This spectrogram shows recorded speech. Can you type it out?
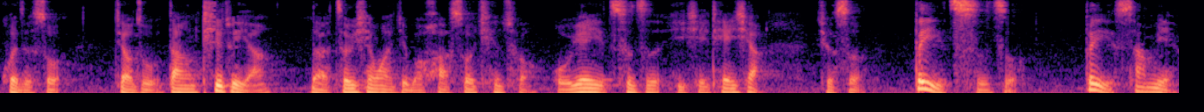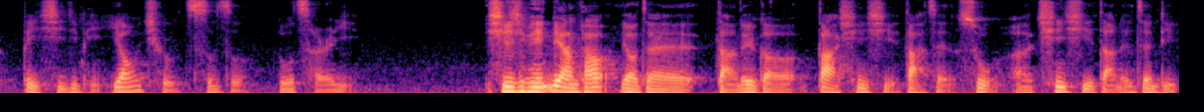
或者说叫做当替罪羊。那周先旺就把话说清楚了，我愿意辞职以谢天下，就是被辞职，被上面被习近平要求辞职，如此而已。习近平亮刀，要在党内搞大清洗、大整肃，呃，清洗党内阵地。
